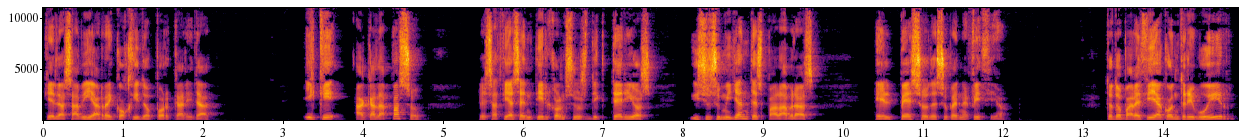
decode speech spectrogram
que las había recogido por caridad, y que, a cada paso, les hacía sentir con sus dicterios y sus humillantes palabras el peso de su beneficio. Todo parecía contribuir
